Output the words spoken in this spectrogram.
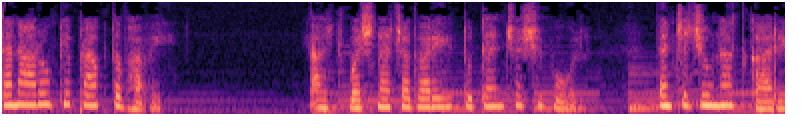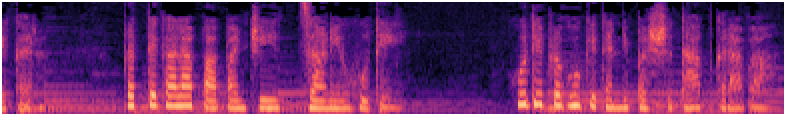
त्यांना आरोग्य प्राप्त व्हावे. या वचनाच्याद्वारे तू त्यांच्याशी बोल. त्यांच्या जीवनात कार्य कर. प्रत्येकाला पापांची जाणीव होऊ दे. होऊ दे प्रभू की त्यांनी पश्चाताप करावा.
